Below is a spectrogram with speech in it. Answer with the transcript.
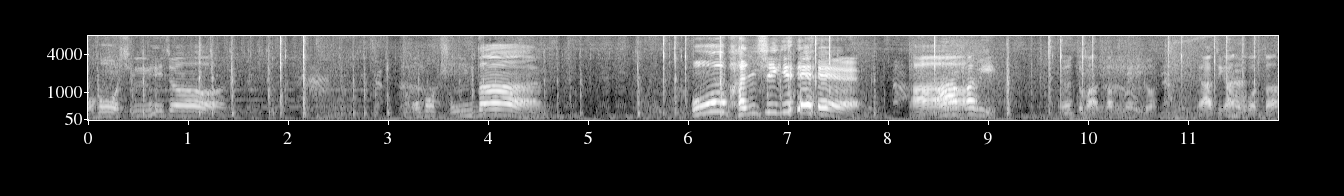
오호 심리전. 오호 중단. 오 반시계! 아, 아, 까비. 이건 좀 아깝네 이거. 야, 아직 안 죽었다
